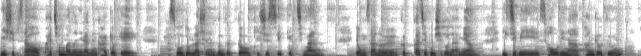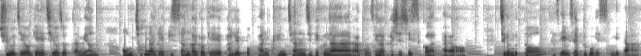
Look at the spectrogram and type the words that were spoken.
24억 8천만 원이라는 가격에 다소 놀라시는 분들도 계실 수 있겠지만 영상을 끝까지 보시고 나면 이 집이 서울이나 판교 등 주요 지역에 지어졌다면 엄청나게 비싼 가격에 팔릴 법한 괜찮은 집이구나 라고 생각하실 수 있을 것 같아요. 지금부터 자세히 살펴보겠습니다.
